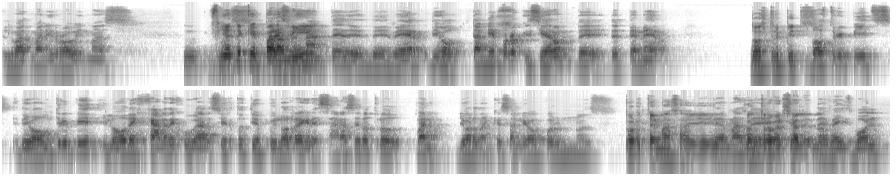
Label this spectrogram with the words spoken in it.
el Batman y Robin más... Fíjate más que para mí, De, de ver, digo, también por lo que hicieron de, de tener dos tripits. dos tripits, digo, un tripit y luego dejar de jugar cierto tiempo y luego regresar a hacer otro, bueno, Jordan que salió por unos Por temas ahí temas de- controversiales, de, ¿no? béisbol,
